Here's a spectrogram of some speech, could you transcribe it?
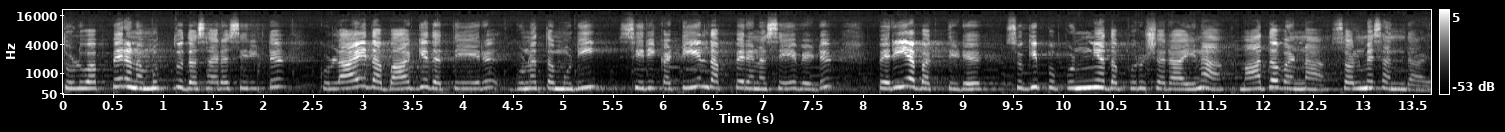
ತುಳುವಪ್ಪೆರನ ಮುತ್ತು ದಸರ ಸರಸಿರಿಟ್ಟು ಕುಳಾಯ್ದ ಭಾಗ್ಯದ ತೇರು ಗುಣತ ಮುಡಿ ಸಿರಿ ಕಟೀಲ್ದ ಅಪ್ಪೆರನ ಸೇವೆಡು ಪೆರಿಯ ಭಕ್ತಿಡು ಸುಗಿಪು ಪುಣ್ಯದ ಪುರುಷರಾಯಿನ ಮಾಧವಣ್ಣ ಸೊಲ್ಮೆ ಸಂದಾಯ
